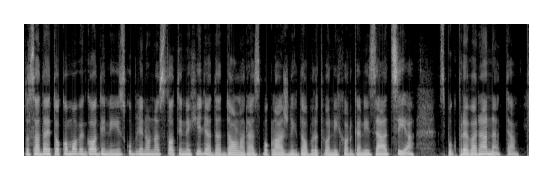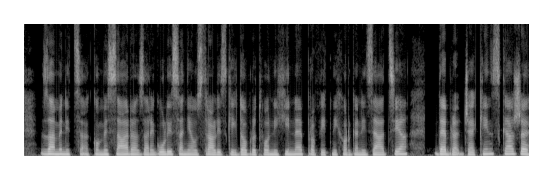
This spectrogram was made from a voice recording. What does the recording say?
Do sada je tokom ove godine izgubljeno na stotine hiljada dolara zbog lažnih dobrotvornih organizacija, zbog prevaranata. Zamenica komesara za regulisanje australijskih dobrotvornih i neprofitnih organizacija, Debra Jenkins, kaže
